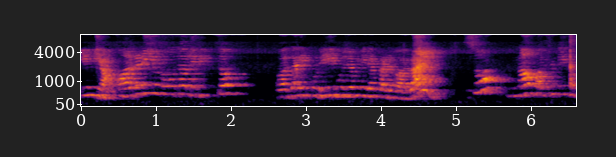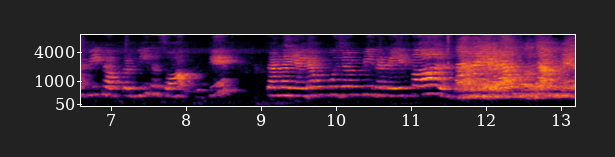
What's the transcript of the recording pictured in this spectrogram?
India. Already you know the lyrics of uh, Dari Kudi Bhujam Mida Kadava, right? So, Now Vasudhi repeat after me the song. Okay. Tanayadam Pujam Midare Pal. Tanayadam Pujam Midare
